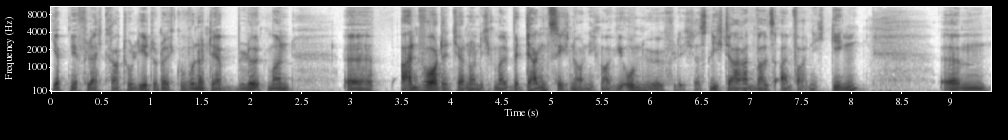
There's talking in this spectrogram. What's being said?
ihr habt mir vielleicht gratuliert und euch gewundert, der Blödmann äh, antwortet ja noch nicht mal, bedankt sich noch nicht mal, wie unhöflich. Das liegt daran, weil es einfach nicht ging. Ähm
